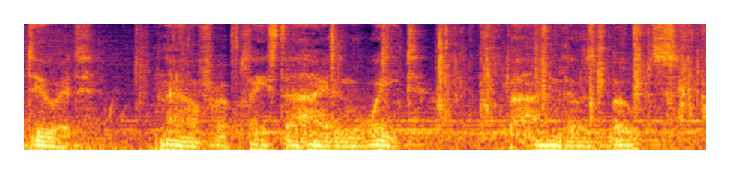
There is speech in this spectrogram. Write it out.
Do it. Now for a place to hide and wait. Behind those boats.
